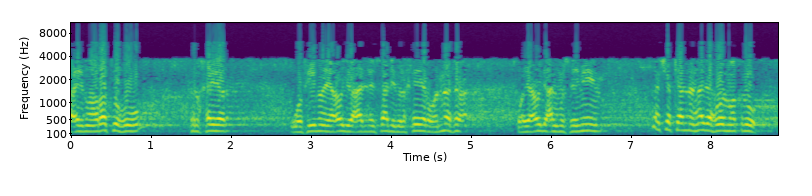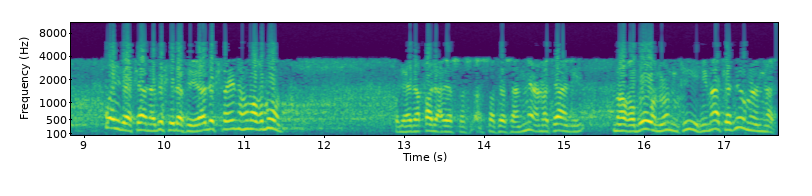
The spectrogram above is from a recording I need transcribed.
وعمارته في الخير وفيما يعود على الإنسان بالخير والنفع ويعود على المسلمين. لا شك أن هذا هو المطلوب. وإذا كان بخلاف ذلك فإنه مغبون ولهذا قال عليه الصلاة والسلام نعمتان مغبون فيهما كثير من الناس.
